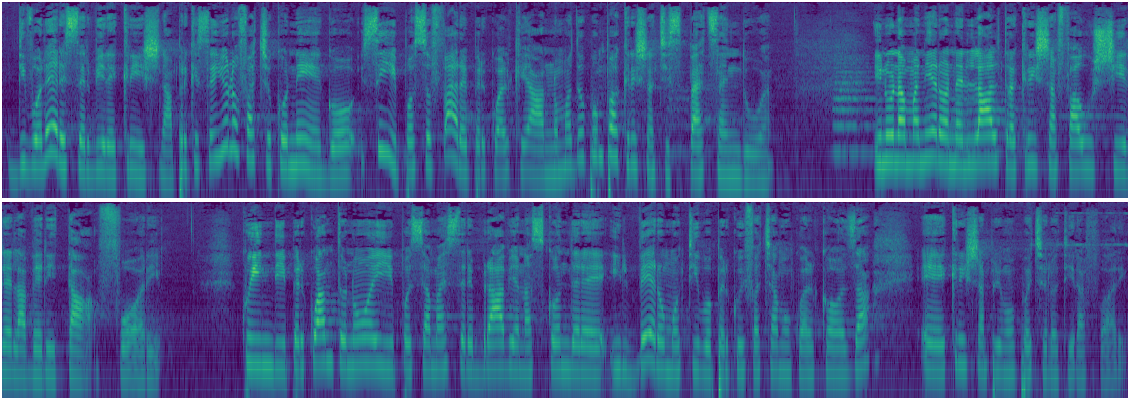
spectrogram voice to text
di volere servire Krishna, perché se io lo faccio con ego, sì, posso fare per qualche anno, ma dopo un po' Krishna ci spezza in due. In una maniera o nell'altra Krishna fa uscire la verità fuori. Quindi per quanto noi possiamo essere bravi a nascondere il vero motivo per cui facciamo qualcosa, eh, Krishna prima o poi ce lo tira fuori.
